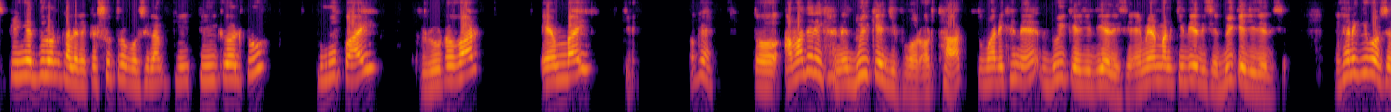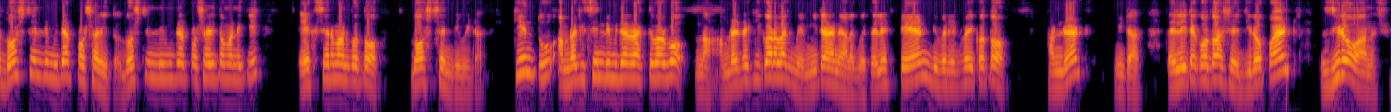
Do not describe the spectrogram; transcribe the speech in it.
স্প্রিং এর দোলনকালের একটা সূত্র পড়ছিলাম কি? T equal to two pi root over M by K okay তো আমাদের এখানে দুই কেজি ভর, অর্থাৎ তোমার এখানে দুই কেজি দিয়ে দিছে এম এর মান কি দিয়ে দিছে? দুই কেজি দিয়ে দিছে। এখানে কি বলছে? দশ সেন্টিমিটার প্রসারিত। দশ সেন্টিমিটার প্রসারিত মানে কি? এক্সের মান কত? দশ সেন্টিমিটার কিন্তু আমরা কি সেন্টিমিটার রাখতে পারব? না, আমরা এটা কি করা লাগবে? মিটারে নেওয়া লাগবে। তাহলে টেন ডিভাইডেড বাই কত? হান্ড্রেড মিটার তাহলে এটা কত আসে? জিরো পয়েন্ট জিরো ওয়ান আসে।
